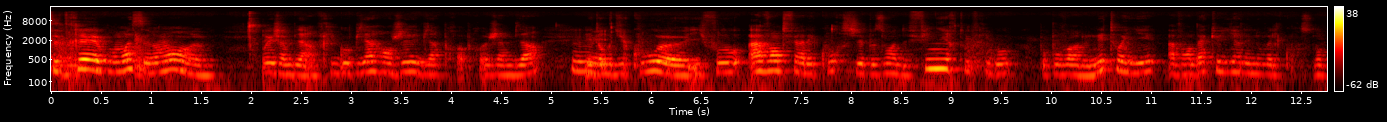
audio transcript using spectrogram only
c'est très, pour moi, c'est vraiment. Euh, oui, j'aime bien un frigo bien rangé et bien propre. J'aime bien. Et donc, du coup, euh, il faut, avant de faire les courses, j'ai besoin de finir tout le frigo pour pouvoir le nettoyer avant d'accueillir les nouvelles courses. Donc,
